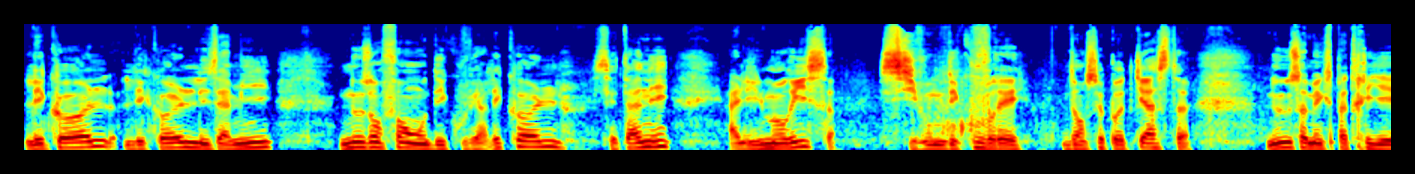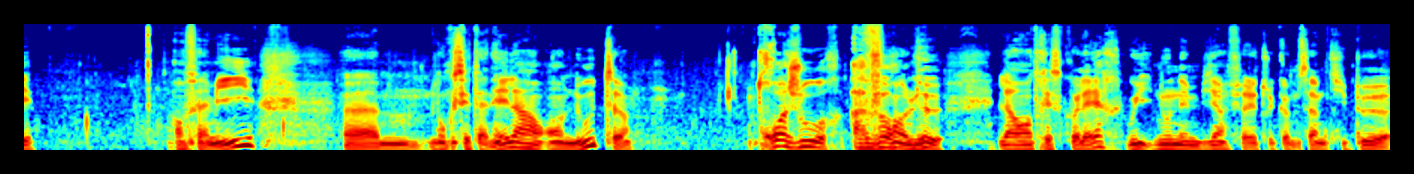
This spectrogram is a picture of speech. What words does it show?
l'école, l'école, les amis. Nos enfants ont découvert l'école cette année à l'île Maurice. Si vous me découvrez dans ce podcast, nous nous sommes expatriés en famille. Euh, donc cette année-là, en août, trois jours avant le, la rentrée scolaire. Oui, nous on aime bien faire des trucs comme ça un petit peu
